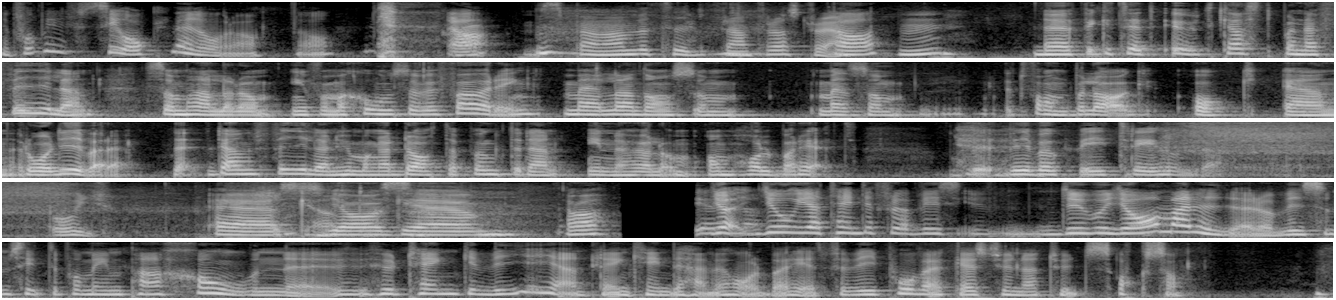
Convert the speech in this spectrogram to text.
Det får vi se upp med då. då. Ja. Ja, spännande tid framför oss tror jag. Ja. Mm. Jag fick se ett utkast på den här filen som handlar om informationsöverföring mellan de som, men som ett fondbolag och en rådgivare. Den- filen, hur många datapunkter den innehöll om, om hållbarhet. Vi, vi var uppe i 300. Oj. Eh, så Gött, jag, alltså. eh, ja. Ja, jo, jag tänkte fråga, vi, du och jag Maria då, vi som sitter på min pension, hur tänker vi egentligen kring det här med hållbarhet? För vi påverkas ju naturligtvis också.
